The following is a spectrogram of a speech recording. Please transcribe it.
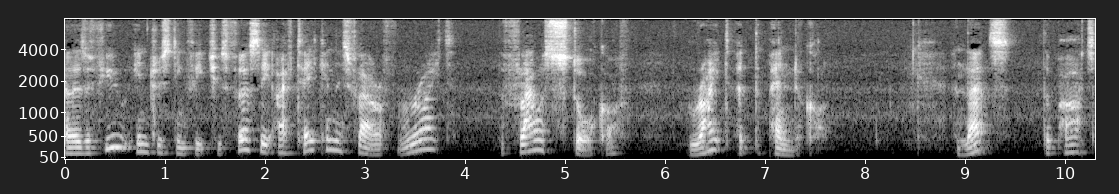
Now there's a few interesting features. Firstly, I've taken this flower off right, the flower stalk off, right at the pedicle. And that's the part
